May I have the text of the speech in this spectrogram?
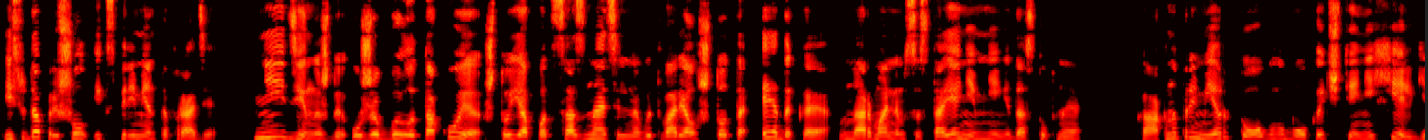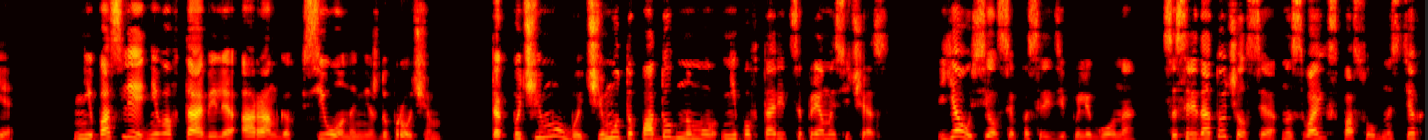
И сюда пришел экспериментов ради. Не единожды уже было такое, что я подсознательно вытворял что-то эдакое в нормальном состоянии мне недоступное как, например, то глубокое чтение Хельги, не последнего в табеле о рангах псиона, между прочим. Так почему бы чему-то подобному не повториться прямо сейчас? Я уселся посреди полигона, сосредоточился на своих способностях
